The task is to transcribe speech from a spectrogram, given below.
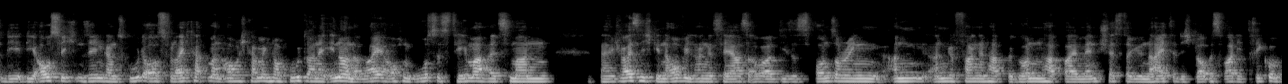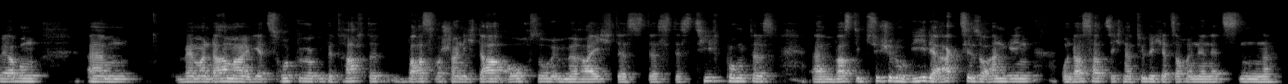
die, die Aussichten sehen ganz gut aus. Vielleicht hat man auch, ich kann mich noch gut daran erinnern, da war ja auch ein großes Thema, als man, ich weiß nicht genau, wie lange es her ist, aber dieses Sponsoring an, angefangen hat, begonnen hat bei Manchester United. Ich glaube, es war die Trikotwerbung. Ähm, wenn man da mal jetzt rückwirkend betrachtet, war es wahrscheinlich da auch so im Bereich des, des, des Tiefpunktes, ähm, was die Psychologie der Aktie so anging. Und das hat sich natürlich jetzt auch in den letzten,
